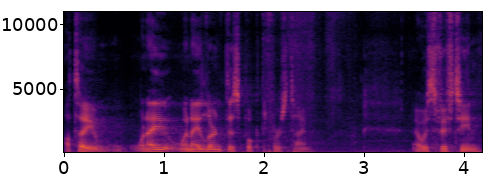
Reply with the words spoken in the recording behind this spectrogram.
I'll tell you, when I when I learned this book the first time, I was 15.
